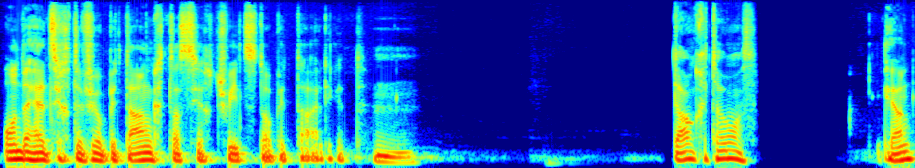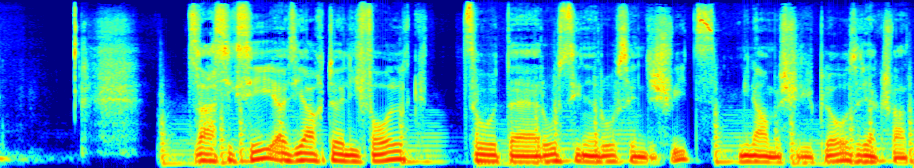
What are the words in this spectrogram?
Und er hat sich dafür bedankt, dass sich die Schweiz da beteiligt. Mm. Danke, Thomas. Gern. Das war unsere aktuelle Folge zu den Russinnen und Russen in der Schweiz. Mein Name ist Philipp Loser, ich habe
